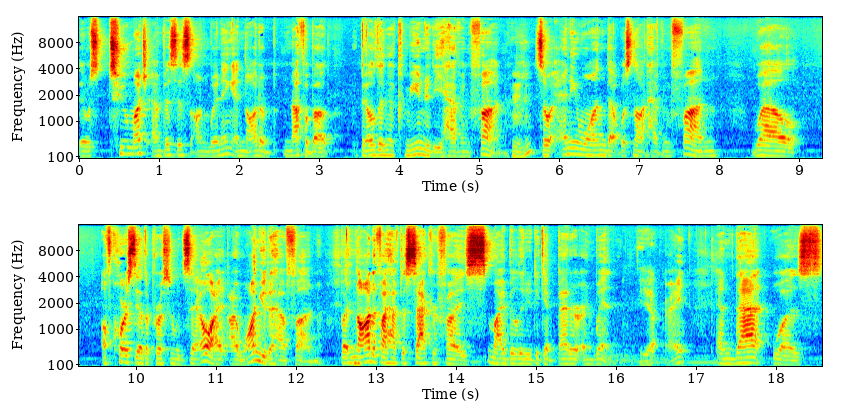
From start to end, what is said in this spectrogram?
There was too much emphasis on winning and not a, enough about building a community, having fun. hmm So anyone that was not having fun, well, of course the other person would say, "Oh, I, I want you to have fun, but not if I have to sacrifice my ability to get better and win." Yeah. right? And that was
